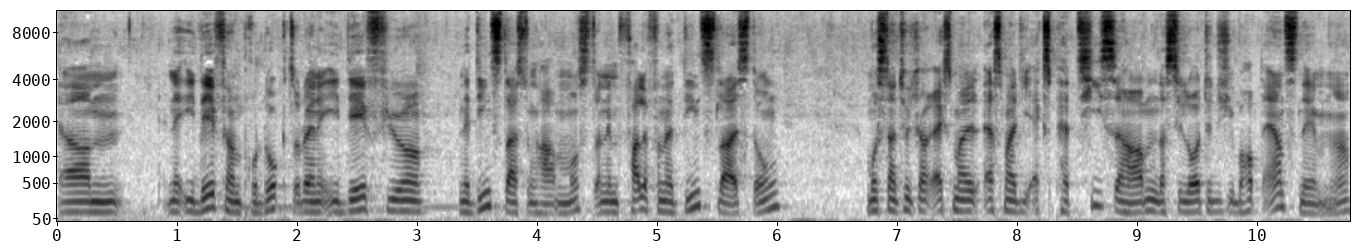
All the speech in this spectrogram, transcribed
ähm, eine Idee für ein Produkt oder eine Idee für eine Dienstleistung haben musst. Und im Falle von einer Dienstleistung musst du natürlich auch erstmal, erstmal die Expertise haben, dass die Leute dich überhaupt ernst nehmen. Ne?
